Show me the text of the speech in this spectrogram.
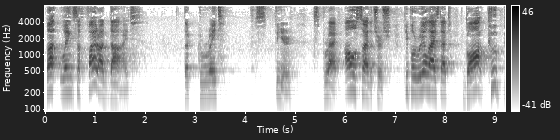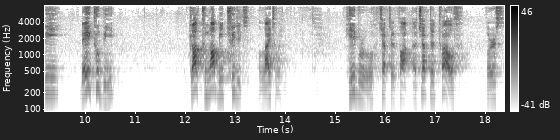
But when Sapphira died, the great fear spread outside the church. People realized that God could be, they could be, God could not be treated lightly. Hebrew chapter, five, uh, chapter 12, verse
